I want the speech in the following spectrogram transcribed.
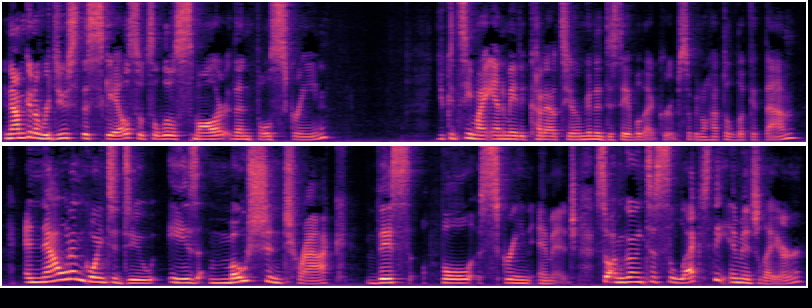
And I'm gonna reduce the scale so it's a little smaller than full screen. You can see my animated cutouts here. I'm going to disable that group so we don't have to look at them. And now what I'm going to do is motion track this full screen image. So I'm going to select the image layer.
